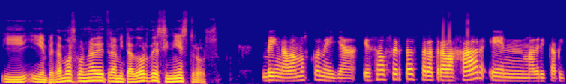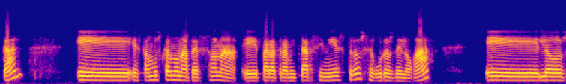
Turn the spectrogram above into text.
y, y, empezamos con una de tramitador de siniestros. Venga, vamos con ella. Esa oferta es para trabajar en Madrid Capital eh, están buscando una persona eh, para tramitar siniestros, seguros del hogar. Eh, los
